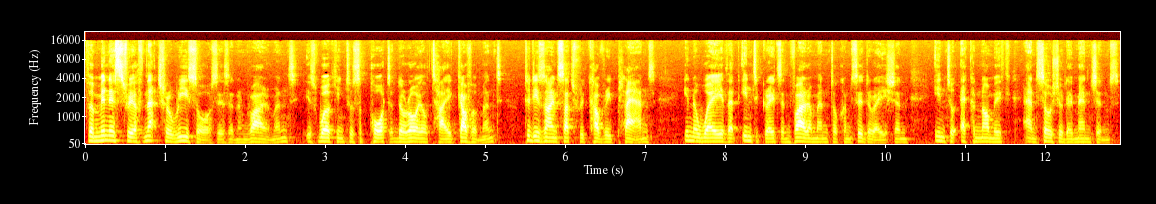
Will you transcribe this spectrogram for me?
The Ministry of Natural Resources and Environment is working to support the Royal Thai government to design such recovery plans in a way that integrates environmental consideration into economic and social dimensions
